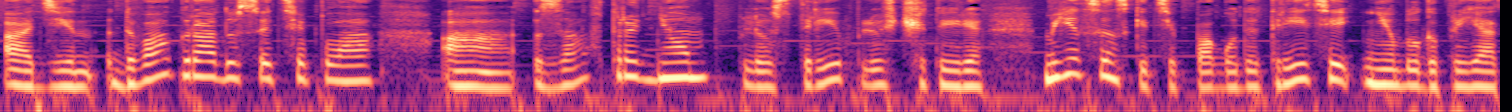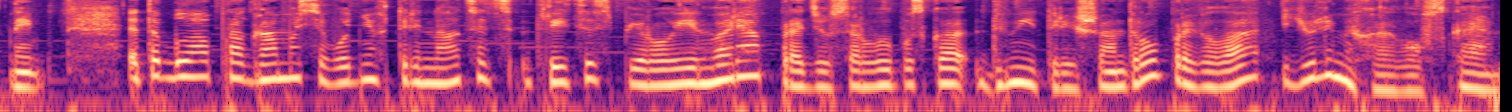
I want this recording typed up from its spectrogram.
1-2 градуса тепла, а завтра днем плюс 3, плюс 4. Медицинский тип погоды третий, неблагоприятный. Это была программа сегодня в 13.31 января. Продюсер выпуска Дмитрий Шандро провела Юлия Михайловская.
